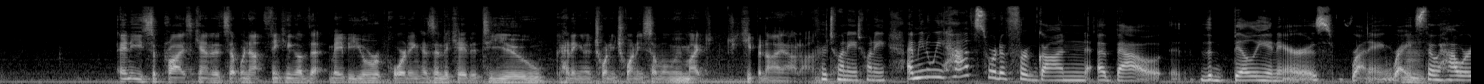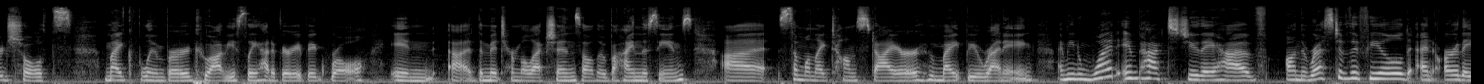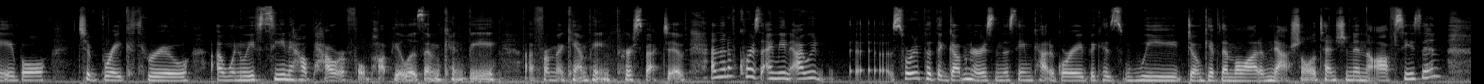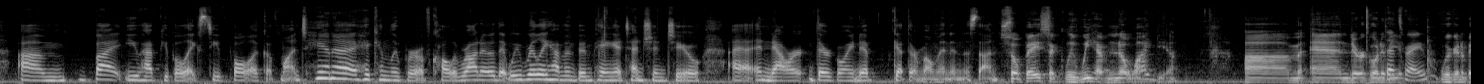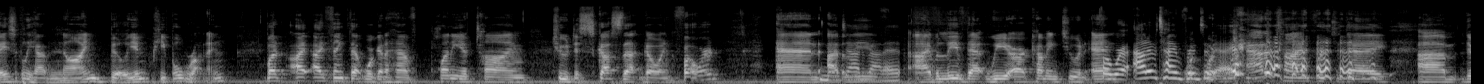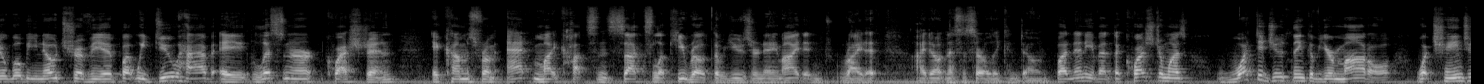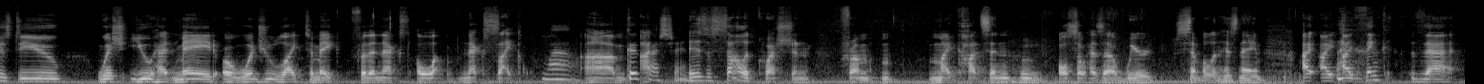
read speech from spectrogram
any surprise candidates that we're not thinking of that maybe your reporting has indicated to you heading into 2020, someone we might keep an eye out on? for 2020. I mean, we have sort of forgotten about the billionaires running, right? So Howard Schultz, Mike Bloomberg, who obviously had a very big role in uh, the midterm elections, although behind the scenes, uh, someone like Tom Steyer, who might be running. I mean, what impact do they have on the rest of the field, and are they able to break through uh, when we've seen how powerful populism can be uh, from a campaign perspective? And then, of course, I mean, I would uh, sort of put the governors in the same category because we don't give them a lot of national attention in the off season. Um, but you have people like Steve Bullock of Montana, Hickenlooper of Colorado that we really haven't been paying attention to, uh, and now are, they're going to get their moment in the sun. So basically, we have no idea. Um, and there are going to That's be. right. We're going to basically have nine billion people running, but I, I think that we're going to have plenty of time to discuss that going forward. And No I believe. I believe that we are coming to an end. But we're out of time for we're- today. We're out of time for today. Um, there will be no trivia, but we do have a listener question. It comes from at Mike Hudson Sucks. Look, he wrote the username. I didn't write it. I don't necessarily condone. But in any event, the question was, what did you think of your model? What changes do you wish you had made, or would you like to make for the next ele- next cycle? Wow. Um, Good I- question. it is a solid question from Mike Hudson, who also has a weird symbol in his name. I, I, I think that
